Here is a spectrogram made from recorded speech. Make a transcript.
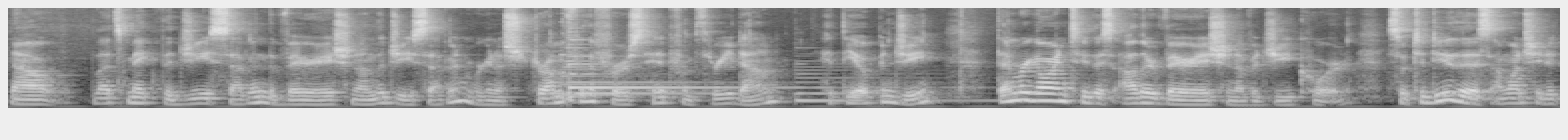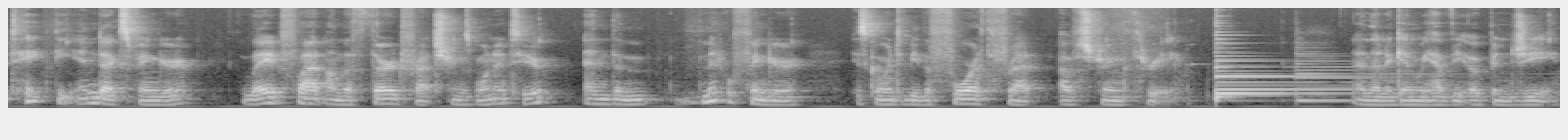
Now, let's make the G7 the variation on the G7. We're going to strum for the first hit from three down, hit the open G. Then we're going to this other variation of a G chord. So to do this, I want you to take the index finger, lay it flat on the third fret, strings one and two, and the middle finger is going to be the fourth fret of string three. And then again, we have the open G.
